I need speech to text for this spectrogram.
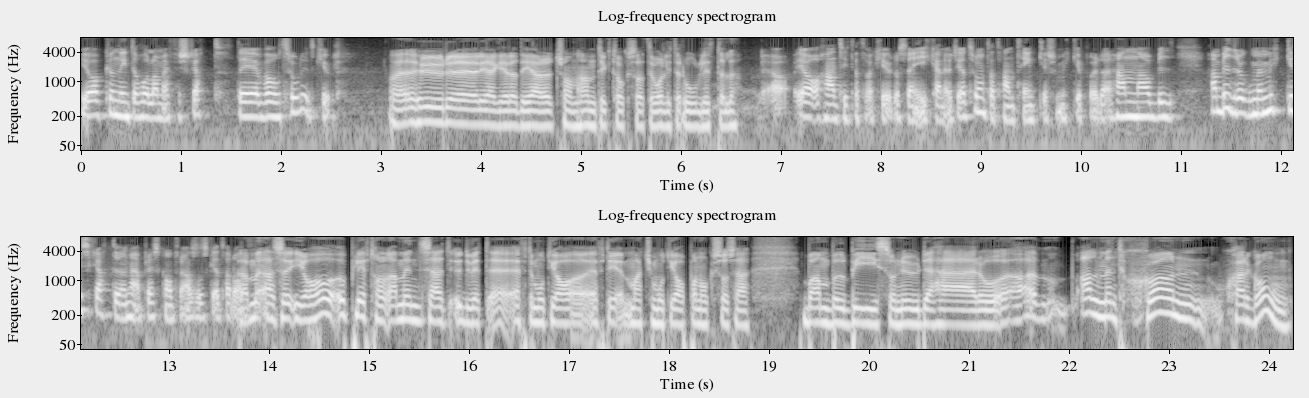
jag kunde inte hålla mig för skratt. Det var otroligt kul. Hur eh, reagerade Gerhardsson? Han tyckte också att det var lite roligt eller? Ja, ja, han tyckte att det var kul och sen gick han ut. Jag tror inte att han tänker så mycket på det där. Han, har bi han bidrog med mycket skratt under den här presskonferensen ska jag tala om. Ja, men alltså, jag har upplevt honom, ja, men, så här, du vet, eh, efter, mot, ja, efter matchen mot Japan också så här, Bumblebees och nu det här och allmänt skön jargong.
